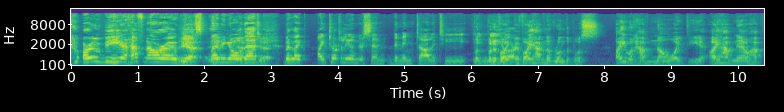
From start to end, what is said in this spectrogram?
or I would be here half an hour I would be Yeah, explaining yeah, all yeah, that. But like I totally understand the mentality But in but New if York. I if I hadn't run the bus, I would have no idea. I have now have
